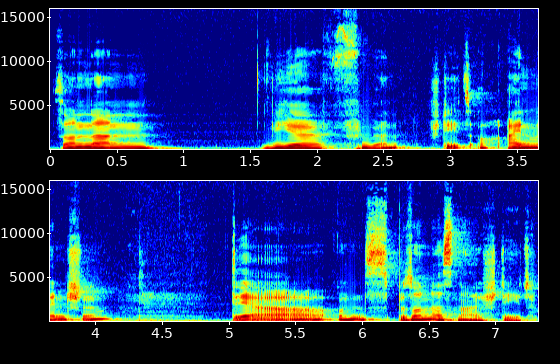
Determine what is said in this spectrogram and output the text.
sondern wir führen stets auch einen Menschen, der uns besonders nahe steht.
